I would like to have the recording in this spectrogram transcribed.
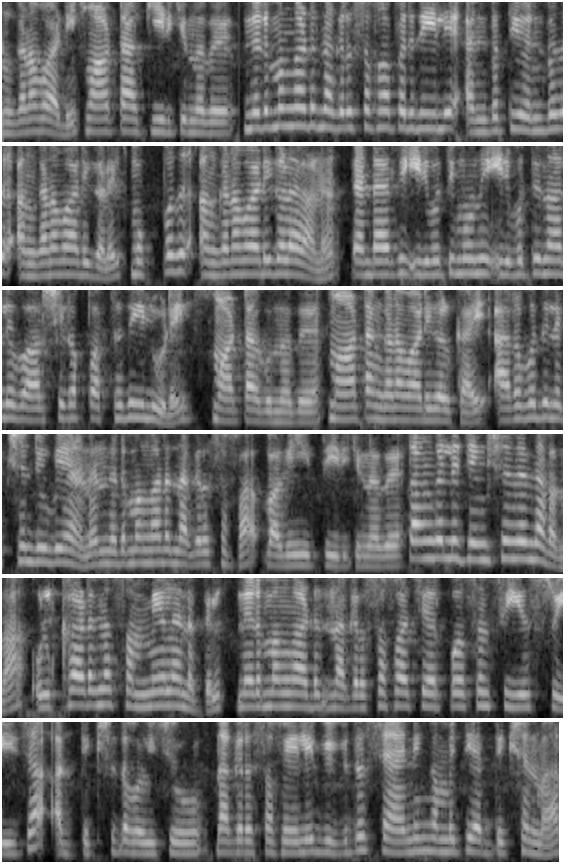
അങ്കണവാടി സ്മാർട്ട് ആക്കിയിരിക്കുന്നത്. നെടുമങ്ങാട് നഗരസഭാ പരിധിയിലെ അൻപത്തി ഒൻപത് അങ്കണവാടികളിൽ മുപ്പത് അങ്കണവാടികളാണ് രണ്ടായിരത്തി ഇരുപത്തിമൂന്ന് ഇരുപത്തിനാല് വാർഷിക പദ്ധതിയിലൂടെ സ്മാർട്ട് സ്മാർട്ടാകുന്നത് സ്മാർട്ട് അങ്കണവാടികൾക്കായി അറുപത് ലക്ഷം രൂപയാണ് നെടുമങ്ങാട് നഗരസഭ വകയിരുത്തിയിരിക്കുന്നത്. തങ്കല്ല് ജംഗ്ഷനിൽ നടന്ന ഉദ്ഘാടന സമ്മേളനത്തിൽ നെടുമങ്ങാട് നഗരസഭാ ചെയർപേഴ്സൺ സി എസ് ശ്രീജ അധ്യക്ഷത വഹിച്ചു. നഗരസഭയിലെ വിവിധ സ്റ്റാൻഡിംഗ് കമ്മിറ്റി അധ്യക്ഷന്മാർ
